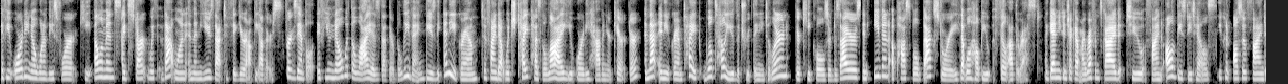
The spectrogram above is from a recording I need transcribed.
If you already know one of these four key elements, I'd start with that one and then use that to figure out the others. For example, if you know what the lie is that they're believing, use the Enneagram to find out which type has the lie you already have in your character, and that Enneagram type will tell you the truth they need to learn, their key goals or desires, and even a possible backstory story that will help you fill out the rest. Again, you can check out my reference guide to find all of these details. You can also find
